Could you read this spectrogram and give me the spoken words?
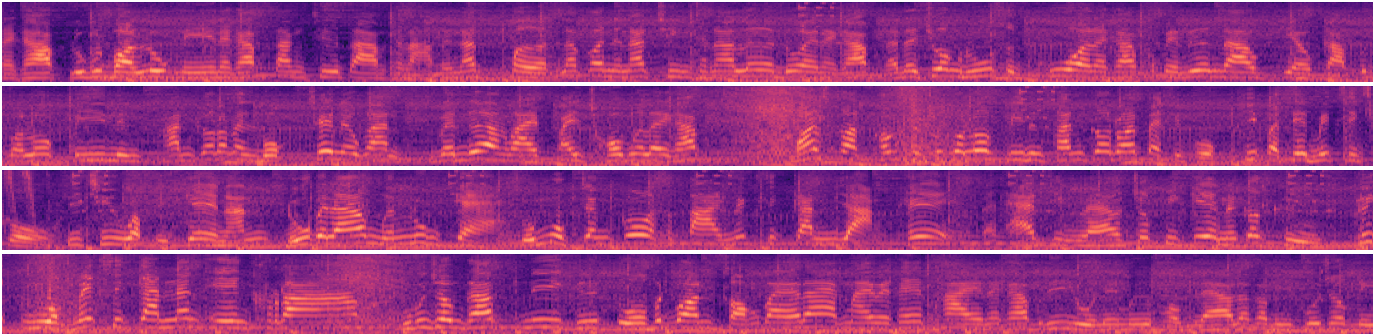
นะครับลูกฟุตบอลลูกนี้นะครับ ตั้งชื่อตามสนามในนัดเปิดแล้วก็ในนัดชิงชนะเลิศด้วยนะครับ และในช่วงรู้สุดขั้วนะครับ ก็เป็นเรื่องราวเกี่ยวกับฟุตบอลโลกปี 1986 เช่นเดียวกันจะเป็นเรื่องอะไรไปชมกันเลยครับ มาสคอตของศึกฟุตบอลโลกปี 1986 ที่ประเทศเม็กซิโก ที่ชื่อว่าปิเก้นั้น ดูไปแล้วเหมือนลุงแก่สวมหมวกจังโก้สไตล์เม็กซิกันอย่างเท่ แต่แท้จริงแล้วเจ้าปิเก้นั้นก็คือพริกหยวกเม็กซิกันนั่นเองครับ คุณผู้ชมครับ นี่คือตั๋วฟุตบอล 2 ใบแรกในประเทศไทยนะครับที่อยู่ในมือผมแล้วแล้วก็มีผู้โชคดี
